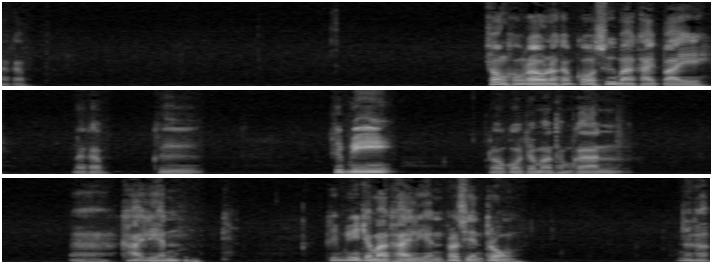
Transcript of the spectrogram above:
นะครับ ช่องของเรานะครับก็ซื้อมาขายไปนะครับ คือคลิปนี้เราก็จะมาทำการขายเหรียญคลิปนี้จะมาขายเหรียญพระเศียรตรงนะครับ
